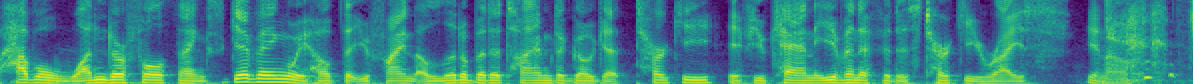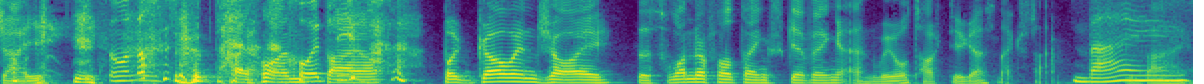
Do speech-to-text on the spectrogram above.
Have a wonderful Thanksgiving. We hope that you find a little bit of time to go get turkey if you can, even if it is turkey rice, you know, Chiayi Taiwan style. But go enjoy this wonderful Thanksgiving, and we will talk to you guys next time. Bye.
